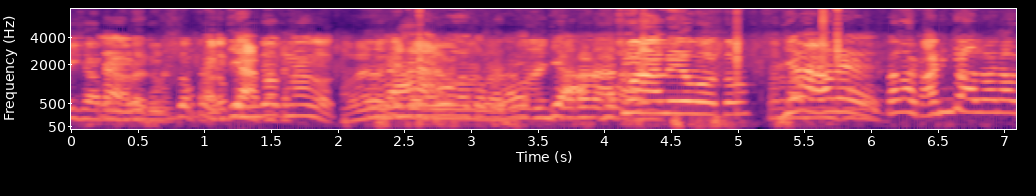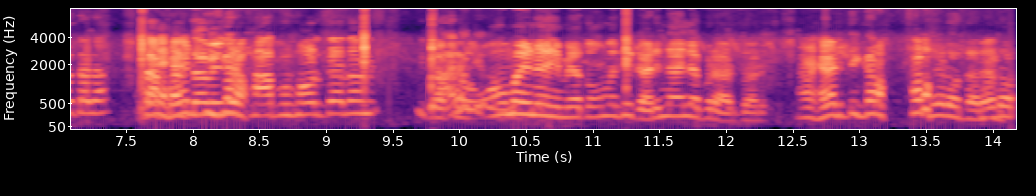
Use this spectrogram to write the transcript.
પૈસા આપણે આપણે ઘણા. ભાડું કીધું કે ના દો. હવે હા, એવો હતો પણ હવે તો જ્યાં શું હાલે એવો હતો? તમારે ગાડીમાં ક્યાં હાલવાના આવતા હતા? થાપ હતા ને. ઓમાય નહીં મેં તો ઓમેથી ગાડી ના લે પર હાડતો હાડ. કરો હેડો તાર, હેડો.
